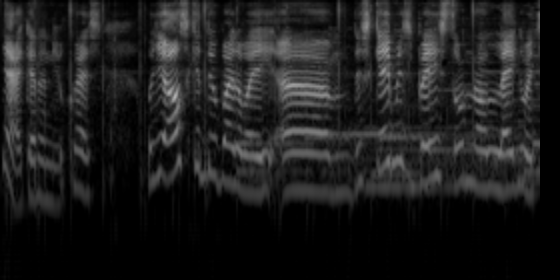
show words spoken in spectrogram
yeah, get a new quest. What you also can do, by the way, um, this game is based on the language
